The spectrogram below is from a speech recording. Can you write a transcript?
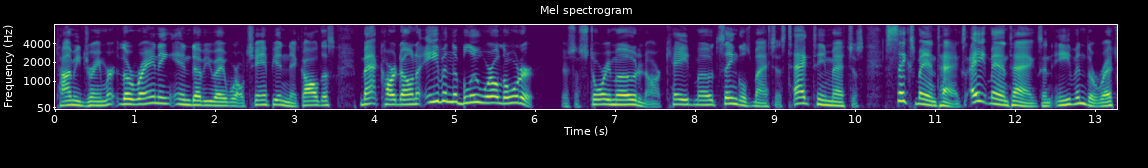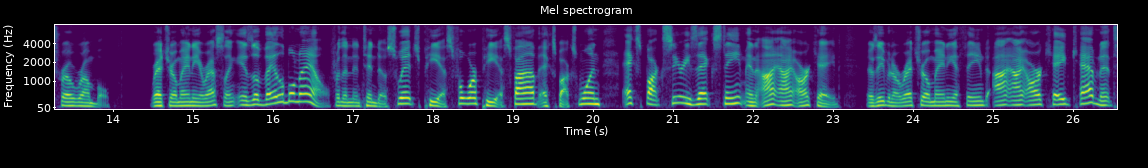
Tommy Dreamer, the reigning NWA World Champion Nick Aldis, Matt Cardona, even the Blue World Order. There's a story mode, an arcade mode, singles matches, tag team matches, six man tags, eight man tags, and even the Retro Rumble. Retromania Wrestling is available now for the Nintendo Switch, PS4, PS5, Xbox One, Xbox Series X, Steam, and II Arcade. There's even a Retromania themed II Arcade cabinet.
